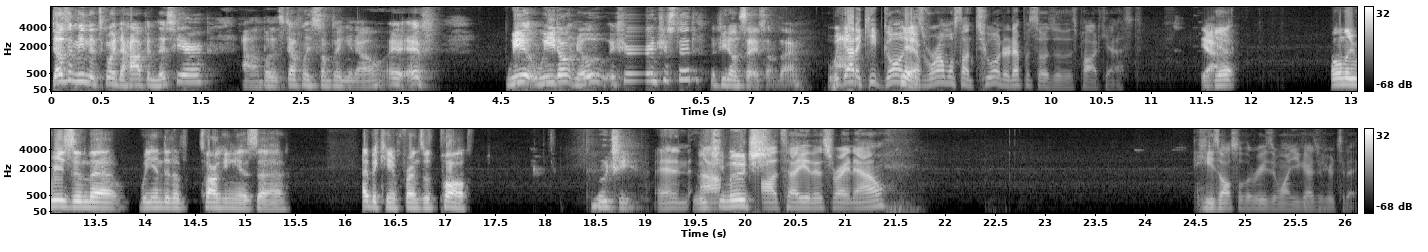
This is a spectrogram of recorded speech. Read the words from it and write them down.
doesn't mean it's going to happen this year, uh, but it's definitely something you know. If we we don't know if you're interested, if you don't say something, We got to keep going yeah. because we're almost on 200 episodes of this podcast. yeah, Yeah. Only reason that we ended up talking is uh, I became friends with Paul. Moochie. And Moochie I'll, Mooch. I'll tell you this right now. He's also the reason why you guys are here today.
